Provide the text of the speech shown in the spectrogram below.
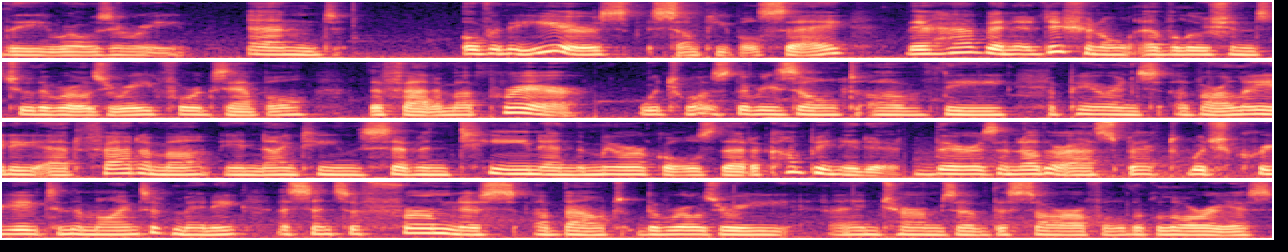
the Rosary. And over the years, some people say, there have been additional evolutions to the Rosary, for example, the Fatima prayer which was the result of the appearance of Our Lady at Fatima in 1917 and the miracles that accompanied it. There is another aspect which creates in the minds of many a sense of firmness about the Rosary in terms of the sorrowful, the glorious,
